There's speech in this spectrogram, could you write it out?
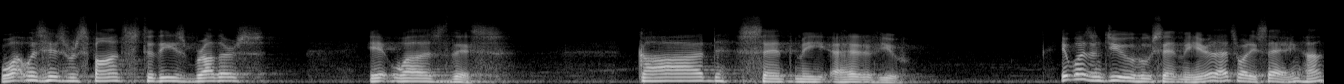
What was his response to these brothers? It was this God sent me ahead of you. It wasn't you who sent me here. That's what he's saying, huh?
